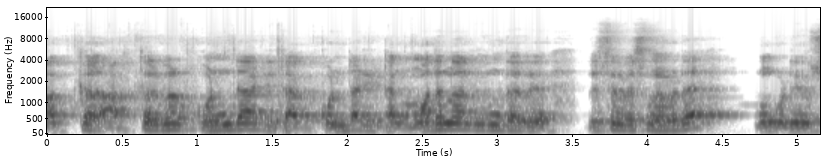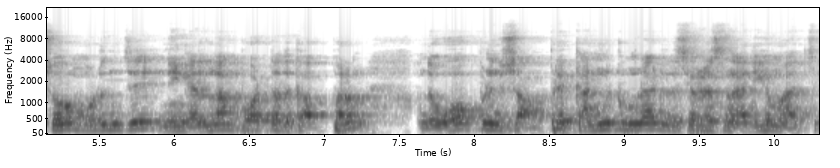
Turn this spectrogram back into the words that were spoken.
மக்கள் அத்தனை பேர் கொண்டாடிட்டாங்க. கொண்டாடிட்டாங்க. முத நாள் இருந்த ரிசர்வேஷனை விட உங்களுடைய ஷோ முடிஞ்சு நீங்கள் எல்லாம் போட்டதுக்கப்புறம் அந்த ஓப்பனிங் ஷோ அப்படியே கண்ணுக்கு முன்னாடி ரிசர்வேஷன் அதிகமாச்சு.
